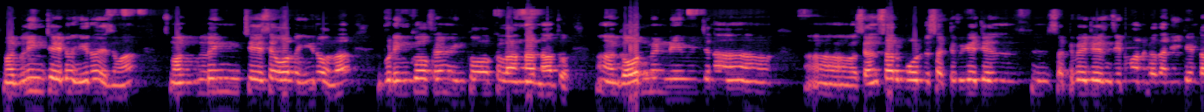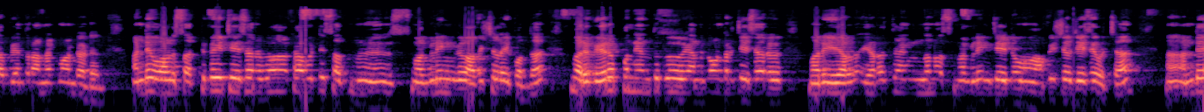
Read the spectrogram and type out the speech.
స్మగ్లింగ్ చేయడం హీరోయిజమా? స్మగ్లింగ్ చేసే వాళ్ళ హీరోలా? ఇప్పుడు ఇంకో ఫ్రెండ్ ఇంకొకరు అన్నారు నాతో. గవర్నమెంట్ నియమించిన సెన్సార్ బోర్డు సర్టిఫికేట్ సర్టిఫై చేసిన సినిమాను కదా నీకేంటి అభ్యంతరం అన్నట్టు మాట్లాడారు అంటే వాళ్ళు సర్టిఫై చేశారు కాబట్టి సబ్ స్మగ్లింగ్ అఫీషియల్ అయిపోద్దా? మరి వీరప్పని ఎందుకు ఎన్కౌంటర్ చేశారు? మరి ఎర్ర ఎర్రచందనం స్మగ్లింగ్ చేయడం అఫీషియల్ చేసేవచ్చా అంటే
